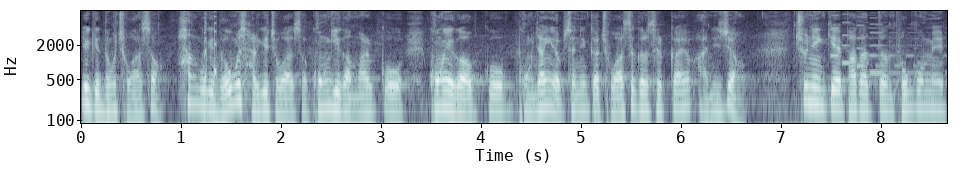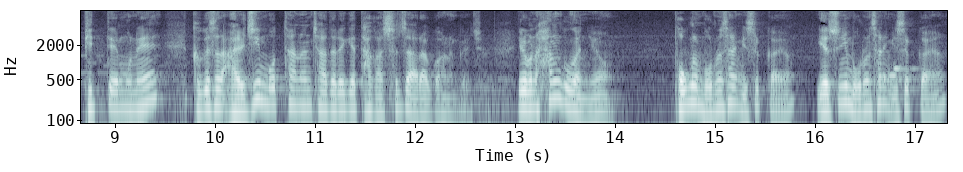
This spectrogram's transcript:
이게 너무 좋아서 한국이 너무 살기 좋아서 공기가 맑고 공해가 없고 공장이 없으니까 좋아서 그랬을까요? 아니죠. 주님께 받았던 복음의 빛 때문에 그것을 알지 못하는 자들에게 다가서자라고 하는 거죠. 여러분 한국은요. 복음을 모르는 사람이 있을까요? 예수님 모르는 사람이 있을까요?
